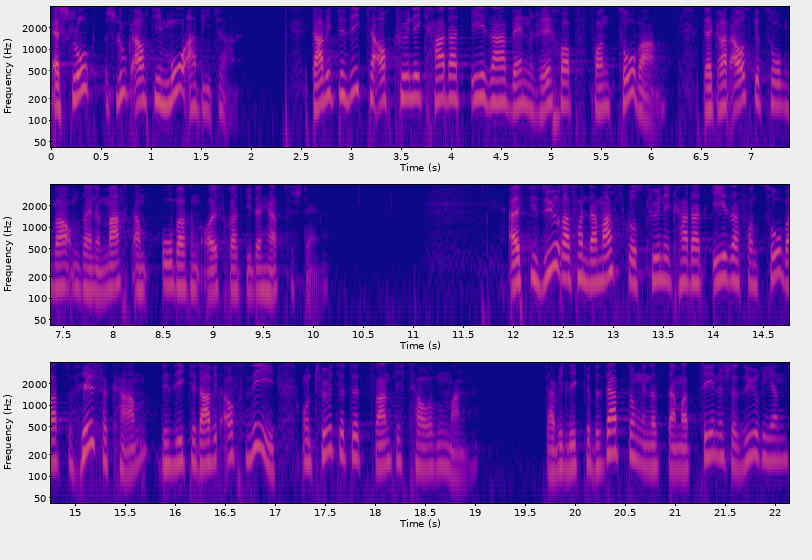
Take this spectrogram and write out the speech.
Er schlug, schlug auch die Moabiter. David besiegte auch König Hadad Esa ben Rechob von Zoba der gerade ausgezogen war, um seine Macht am oberen Euphrat wiederherzustellen. Als die Syrer von Damaskus König Hadad Eser von Zoba zu Hilfe kamen, besiegte David auch sie und tötete 20.000 Mann. David legte Besatzung in das damazenische Syrien.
